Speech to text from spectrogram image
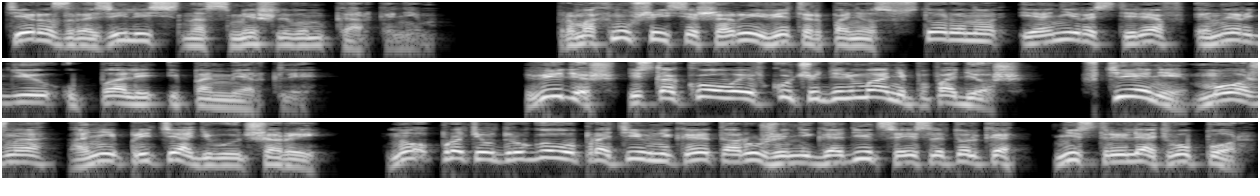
Те разразились насмешливым карканьем. Промахнувшиеся шары ветер понес в сторону, и они, растеряв энергию, упали и померкли. «Видишь, из такого и в кучу дерьма не попадешь. В тени можно, они притягивают шары. Но против другого противника это оружие не годится, если только не стрелять в упор.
